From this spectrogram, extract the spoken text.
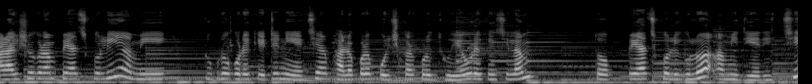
আড়াইশো গ্রাম পেঁয়াজ কলি আমি টুকরো করে কেটে নিয়েছি আর ভালো করে পরিষ্কার করে ধুয়েও রেখেছিলাম। তো পেঁয়াজ কলিগুলো আমি দিয়ে দিচ্ছি।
